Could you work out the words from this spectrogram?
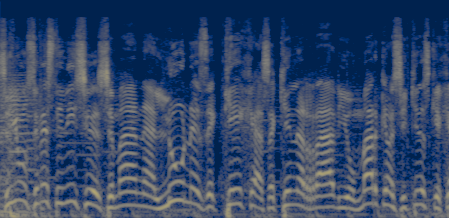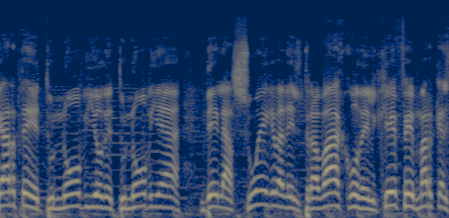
Seguimos en este inicio de semana, lunes de quejas aquí en la radio. Márcame si quieres quejarte de tu novio, de tu novia, de la suegra, del trabajo, del jefe. Marca el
